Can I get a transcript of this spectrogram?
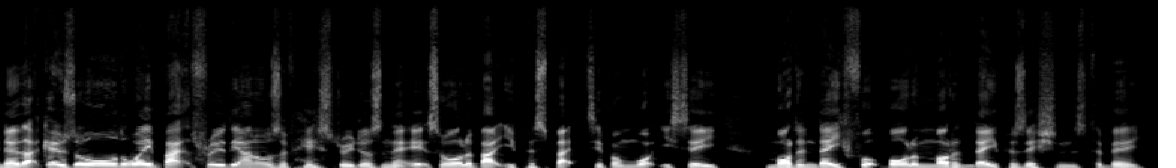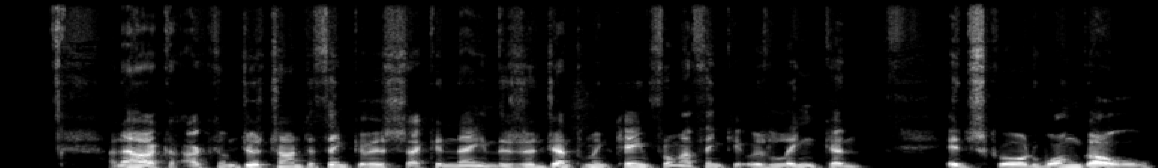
you know, that goes all the way back through the annals of history, doesn't it? It's all about your perspective on what you see modern day football and modern day positions to be. I know. I, am just trying to think of his second name. There's a gentleman came from, I think it was Lincoln. He'd scored one goal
